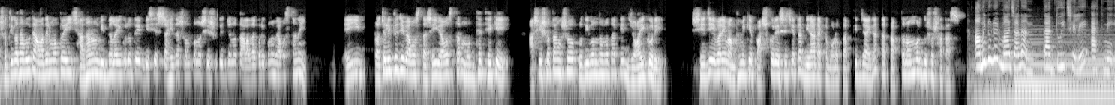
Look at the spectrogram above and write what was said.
সত্যি কথা বলতে আমাদের মতো এই সাধারণ বিদ্যালয়গুলোতে বিশেষ চাহিদা সম্পন্ন শিশুদের জন্য তো আলাদা করে কোনো ব্যবস্থা নেই। এই প্রচলিত যে ব্যবস্থা, সেই ব্যবস্থার মধ্যে থেকে আশি শতাংশ প্রতিবন্ধকতাকে জয় করে সে যে এবারে মাধ্যমিকে পাশ করে এসেছে এটা বিরাট একটা বড় প্রাপ্তির জায়গা। তার প্রাপ্ত নম্বর দুশো সাতাশ। আমিনুলের মা জানান তার দুই ছেলে এক মেয়ে।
